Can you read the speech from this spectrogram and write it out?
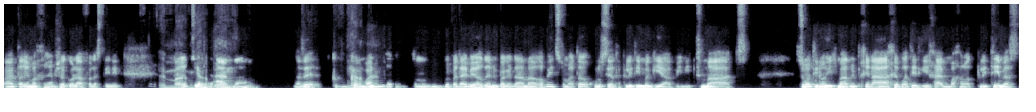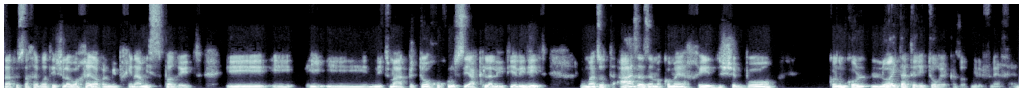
האתרים האחרים של הגולה הפלסטינית. מה, ירדן? מה זה? כמובן, בוודאי בירדן ובגדה המערבית, זאת אומרת אוכלוסיית הפליטים מגיעה והיא נטמעת זאת אומרת, היא לא נטמעת מבחינה חברתית, כי היא חיה במחנות פליטים והסטטוס החברתי שלה הוא אחר, אבל מבחינה מספרית היא, היא, היא, היא נטמעת בתוך אוכלוסייה כללית ילידית. לעומת זאת, עזה זה המקום היחיד שבו, קודם כל, לא הייתה טריטוריה כזאת מלפני כן,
